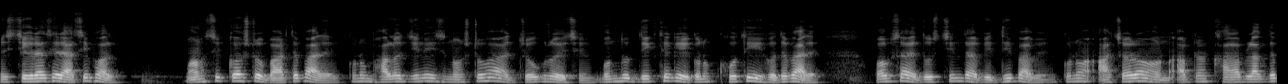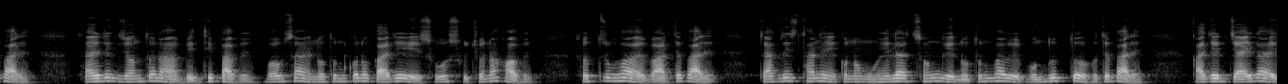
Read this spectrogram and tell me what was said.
বৃশ্চিক রাশির রাশিফল মানসিক কষ্ট বাড়তে পারে, কোনো ভালো জিনিস নষ্ট হওয়ার যোগ রয়েছে, বন্ধুর দিক থেকে কোনো ক্ষতি হতে পারে, ব্যবসায় দুশ্চিন্তা বৃদ্ধি পাবে, কোনো আচরণ আপনার খারাপ লাগতে পারে, শারীরিক যন্ত্রণা বৃদ্ধি পাবে, ব্যবসায় নতুন কোনো কাজে শুভ সূচনা হবে, শত্রু ভয় বাড়তে পারে, চাকরির স্থানে কোনো মহিলার সঙ্গে নতুনভাবে বন্ধুত্ব হতে পারে, কাজের জায়গায়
